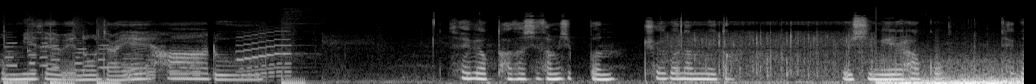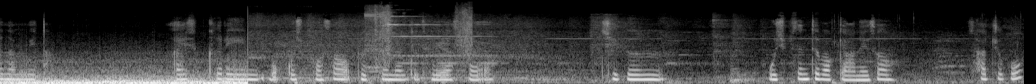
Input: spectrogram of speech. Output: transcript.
돈미세 외노자의 하루 새벽 5시 30분 출근합니다. 열심히 일하고 퇴근합니다. 아이스크림 먹고 싶어서 맥도날드 들렸어요. 지금 50센트밖에 안 해서 사주고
